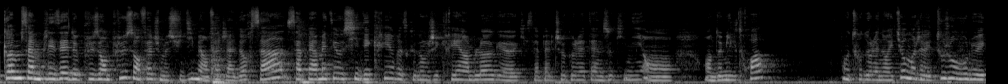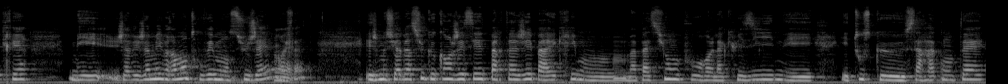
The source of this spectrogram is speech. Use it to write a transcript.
comme ça me plaisait de plus en plus, en fait, je me suis dit, mais en fait, j'adore ça. Ça permettait aussi d'écrire, parce que donc j'ai créé un blog euh, qui s'appelle Chocolate and Zucchini en, en 2003, autour de la nourriture. Moi, j'avais toujours voulu écrire, mais j'avais jamais vraiment trouvé mon sujet, en fait. Et je me suis aperçue que quand j'essayais de partager par écrit mon, ma passion pour la cuisine et, et tout ce que ça racontait,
